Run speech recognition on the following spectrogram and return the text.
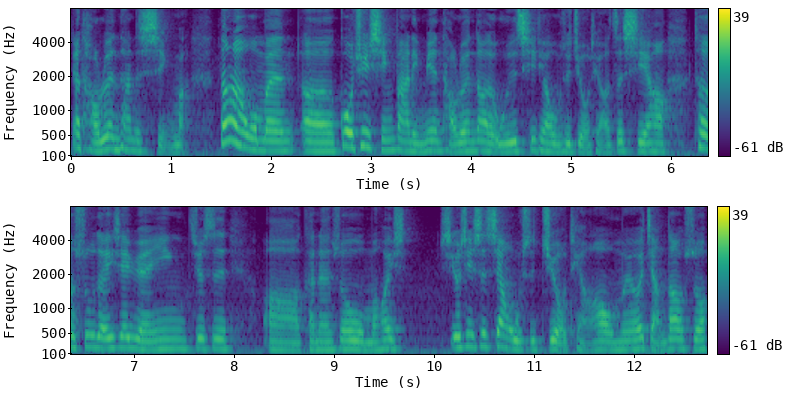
要讨论他的刑嘛。当然，我们呃过去刑法里面讨论到的五十七条、五十九条这些哈，特殊的一些原因，就是呃，可能说我们会，尤其是像五十九条啊，我们有讲到说，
